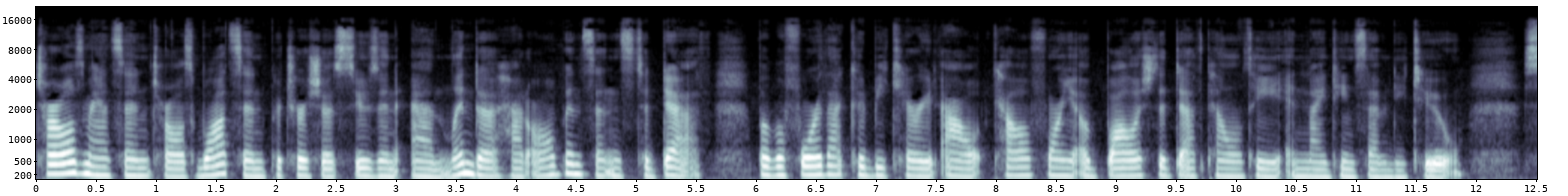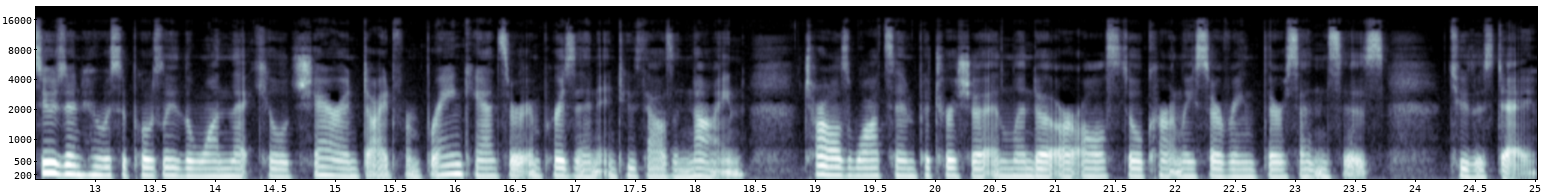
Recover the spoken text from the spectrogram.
Charles Manson, Charles Watson, Patricia, Susan, and Linda had all been sentenced to death, but before that could be carried out, California abolished the death penalty in 1972. Susan, who was supposedly the one that killed Sharon, died from brain cancer in prison in 2009. Charles Watson, Patricia, and Linda are all still currently serving their sentences to this day.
